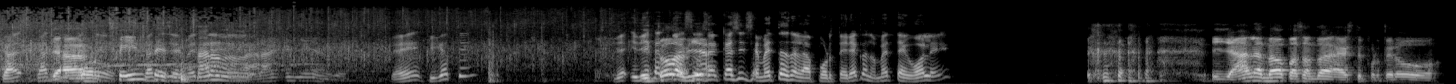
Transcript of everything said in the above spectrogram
Ca- casi Ya, Por fin casi te se sentaron mete- a la araña. ¿Eh? Fíjate. Y, y deja tú todavía- eso, o sea, casi se mete a la portería cuando mete gol, ¿eh? y ya le andaba pasando a este portero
